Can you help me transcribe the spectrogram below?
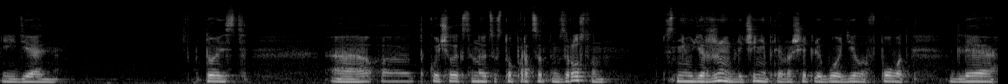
и идеально. То есть э, э, такой человек становится стопроцентным взрослым, с неудержимым влечением превращать любое дело в повод для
